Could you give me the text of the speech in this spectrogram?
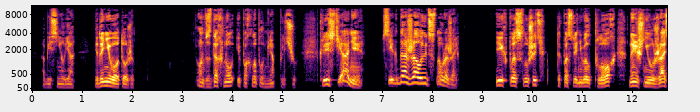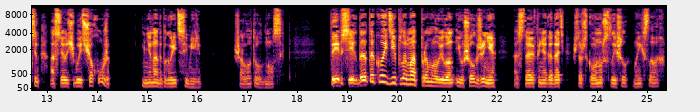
— объяснил я, — и до него тоже. Он вздохнул и похлопал меня по плечу. Крестьяне всегда жалуются на урожай. Их послушать, так последний был плох, нынешний ужасен, а следующий будет еще хуже. Мне надо поговорить с Эмилем. Шарлотта улыбнулся. — Ты всегда такой дипломат, — промолвил он и ушел к жене, оставив меня гадать, что ж такого он услышал в моих словах.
